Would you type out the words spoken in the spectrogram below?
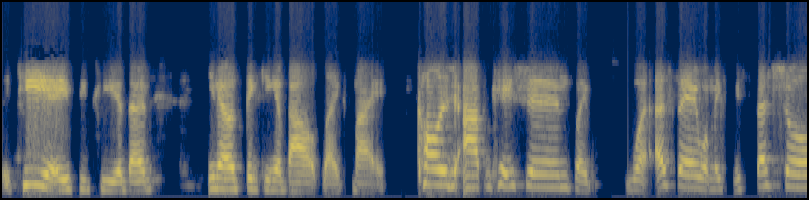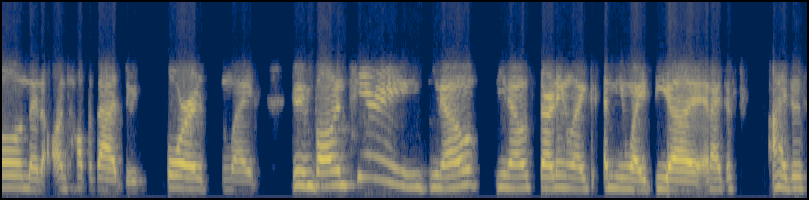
SAT, ACT, and then, you know, thinking about like my college applications, like what essay, what makes me special, and then on top of that, doing sports and like doing volunteering, you know, you know, starting like a new idea. And I just, I just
